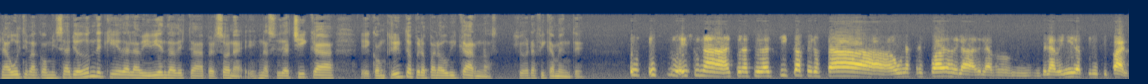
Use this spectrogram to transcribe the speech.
La última, comisario, ¿dónde queda la vivienda de esta persona? Es una ciudad chica, eh, con cripto, pero para ubicarnos geográficamente es, es, una, es una ciudad chica, pero está a unas tres cuadras de la, de la, de la avenida principal.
